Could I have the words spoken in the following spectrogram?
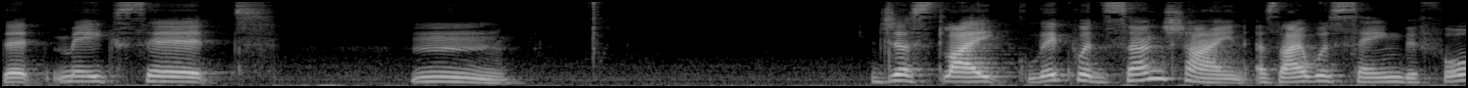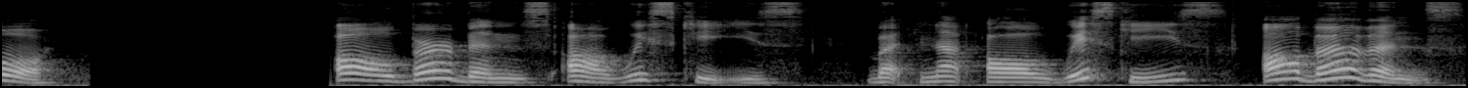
that makes it mm, just like liquid sunshine, as I was saying before. All bourbons are whiskies but not all whiskies are bourbons.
